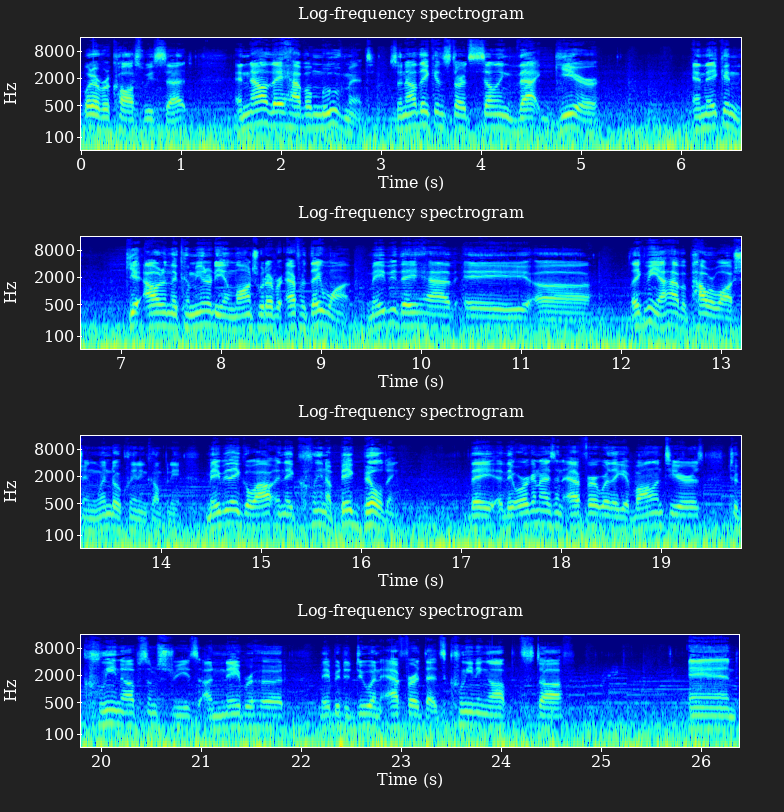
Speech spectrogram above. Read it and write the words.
whatever cost we set, and now they have a movement. So now they can start selling that gear and they can get out in the community and launch whatever effort they want. Maybe they have a. Uh, like me, I have a power washing window cleaning company. Maybe they go out and they clean a big building they they organize an effort where they get volunteers to clean up some streets, a neighborhood, maybe to do an effort that's cleaning up stuff, and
